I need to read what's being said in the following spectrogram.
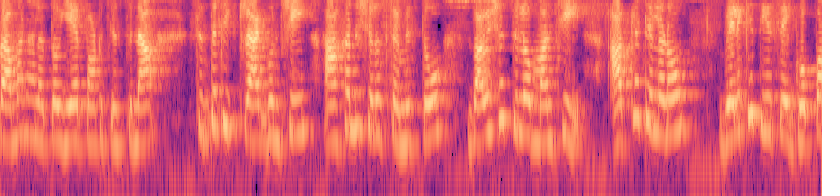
ప్రమాణాలతో ఏర్పాటు చేస్తున్న సింథటిక్ ట్రాక్ గురించి అహర్నిశలు శ్రమిస్తూ భవిష్యత్తులో మంచి అథ్లెట్లను వెలికి తీసే గొప్ప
